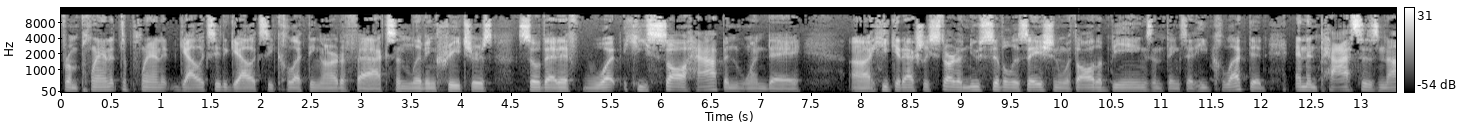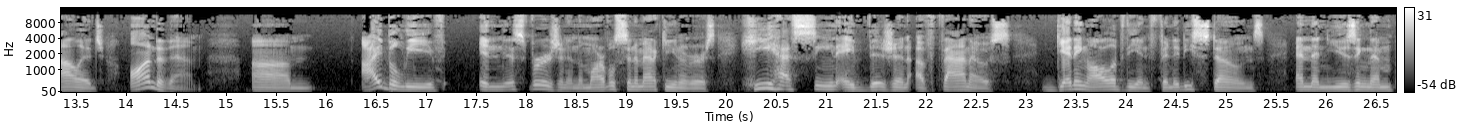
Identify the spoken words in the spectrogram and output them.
from planet to planet, galaxy to galaxy, collecting artifacts and living creatures so that if what he saw happened one day, uh, he could actually start a new civilization with all the beings and things that he collected and then pass his knowledge onto them. Um, I believe in this version, in the Marvel Cinematic Universe, he has seen a vision of Thanos getting all of the Infinity Stones and then using them,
